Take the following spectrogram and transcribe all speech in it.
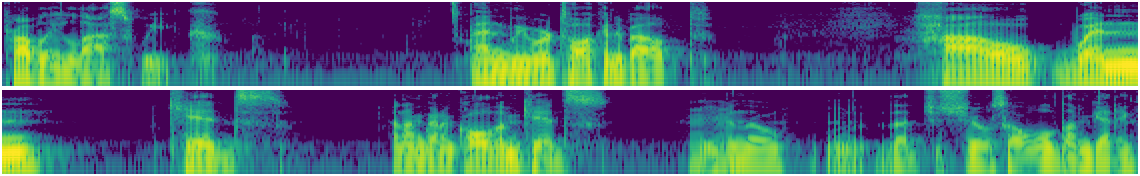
probably last week. And we were talking about how when kids, and I'm going to call them kids, even though uh, that just shows how old I'm getting,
